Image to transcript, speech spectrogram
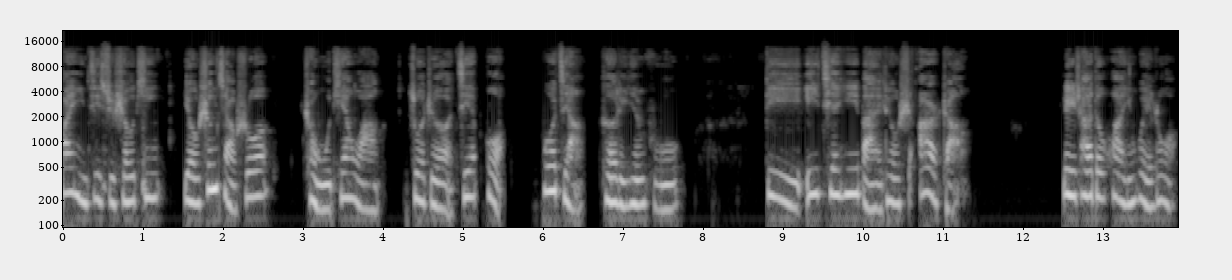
欢迎继续收听有声小说《宠物天王》，作者：揭破，播讲：颗粒音符，第一千一百六十二章。理查德话音未落，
